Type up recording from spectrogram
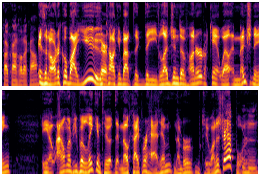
CardChronicle.com is an article by you Sure. talking about the, the legend of Hunter Cantwell and mentioning, you know, I don't know if you put a link into it, that Mel Kiper had him number two on his draft board. Mm-hmm.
